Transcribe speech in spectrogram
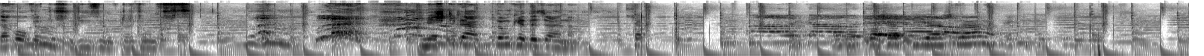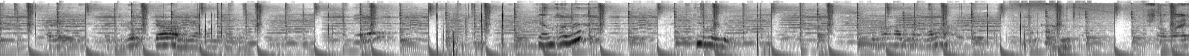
দেখো, ওকে একটু সুজি দিয়েছি, মুখটা কেমন মিষ্টিটা একদম খেতে চায় না। প্রসাদ দিয়ে আসলাম একটু রোগটা আমি এখন খাব। কেমন খাবে? কি বলে সবার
